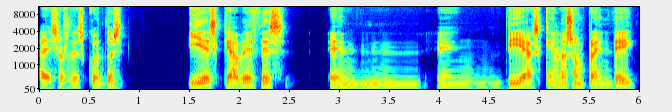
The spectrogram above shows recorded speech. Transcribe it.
a esos descuentos. Y es que a veces en, en días que no son Prime Day,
